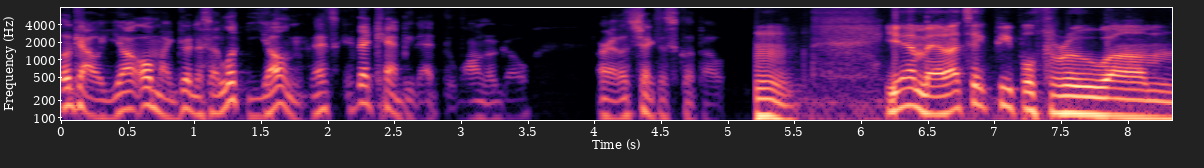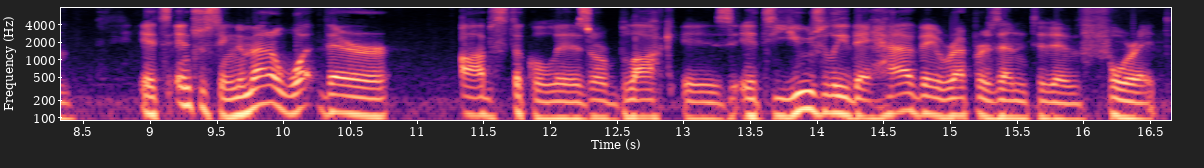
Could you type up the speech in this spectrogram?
Look how young. Oh my goodness, I look young. That's that can't be that long ago. All right, let's check this clip out. Yeah, man, I take people through. Um, it's interesting. No matter what their obstacle is or block is, it's usually they have a representative for it,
